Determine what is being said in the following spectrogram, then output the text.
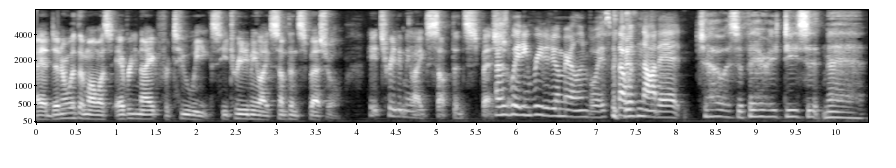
I had dinner with him almost every night for two weeks. He treated me like something special. He treated me like something special. I was waiting for you to do a Marilyn voice, but that was not it. Joe is a very decent man,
